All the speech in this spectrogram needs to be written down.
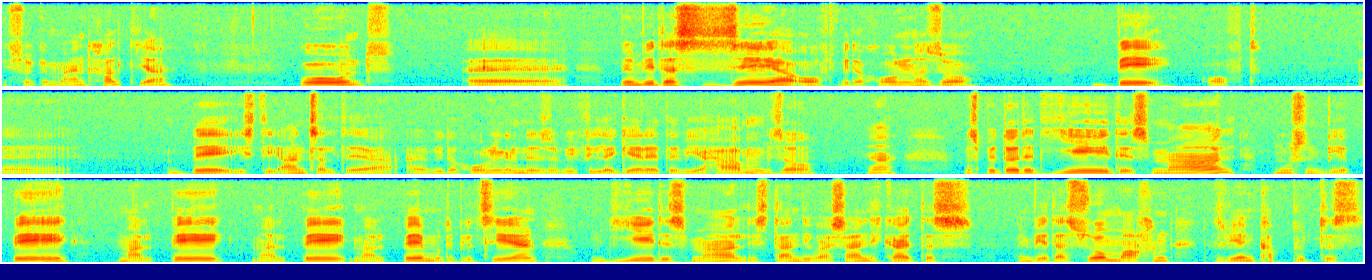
ist so gemeint halt, ja. Und äh, wenn wir das sehr oft wiederholen, also B oft, äh, B ist die Anzahl der äh, Wiederholungen, also wie viele Geräte wir haben, so, ja. Das bedeutet, jedes Mal müssen wir P mal P mal P mal P multiplizieren und jedes Mal ist dann die Wahrscheinlichkeit, dass, wenn wir das so machen, dass wir ein kaputtes,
